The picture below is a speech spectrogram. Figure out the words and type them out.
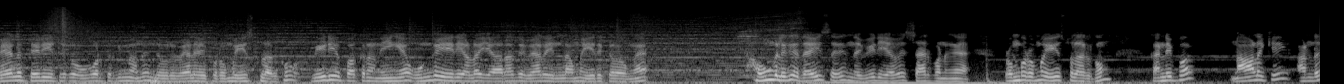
வேலை தேடிட்டு இருக்க ஒவ்வொருத்தருக்குமே வந்து இந்த ஒரு வேலைவாய்ப்பு ரொம்ப யூஸ்ஃபுல்லாக இருக்கும். வீடியோ பார்க்குற நீங்கள் உங்கள் ஏரியாவில் யாராவது வேலை இல்லாமல் இருக்கிறவங்க அவங்களுக்கு தயவுசெய்து இந்த வீடியோவை ஷேர் பண்ணுங்கள் ரொம்ப ரொம்ப யூஸ்ஃபுல்லாக இருக்கும். கண்டிப்பாக நாளைக்கு அண்டு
